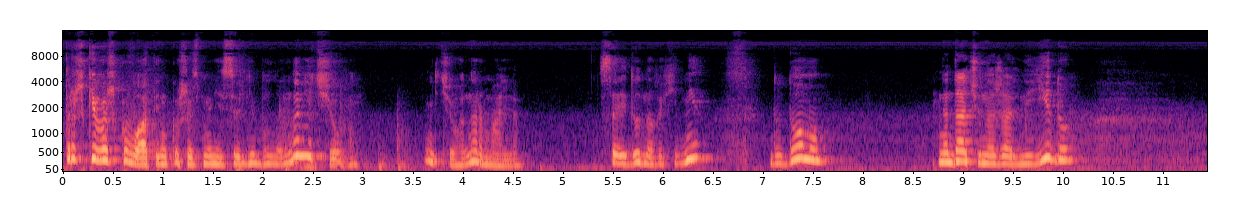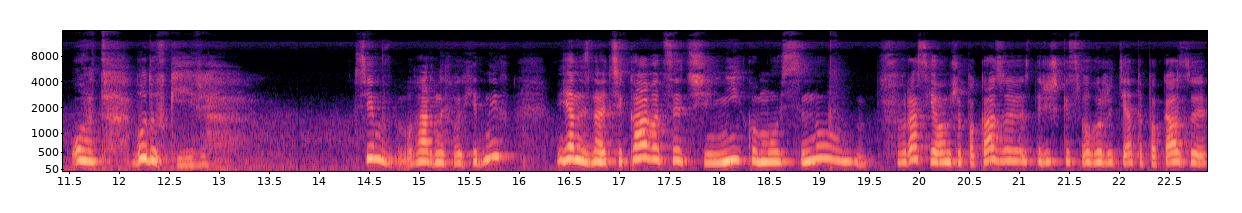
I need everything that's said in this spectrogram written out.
Трошки важкуватенько щось мені сьогодні було. Ну нічого, нічого, нормально. Все, йду на вихідні, додому. На дачу, на жаль, не їду. От, буду в Києві. Всім гарних вихідних. Я не знаю, цікаво це чи ні комусь. Ну, раз я вам вже показую трішки свого життя, то показую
